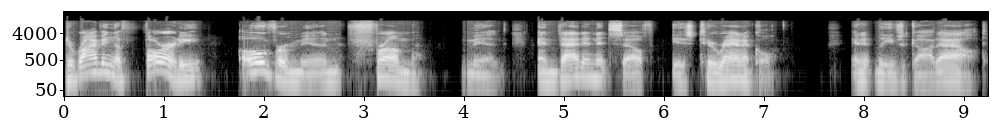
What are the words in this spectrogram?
deriving authority over men from men, and that in itself is tyrannical and it leaves God out.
